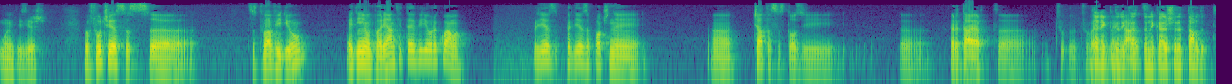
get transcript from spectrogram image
монетизираш. В случая с, с това видео, един от вариантите е видеореклама. Преди преди да започне а, чата с този а, retired а, човек. Да не, да, не, да не кажеш retarded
